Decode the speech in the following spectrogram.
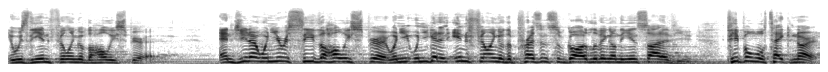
It was the infilling of the Holy Spirit. And you know, when you receive the Holy Spirit, when you, when you get an infilling of the presence of God living on the inside of you, people will take note.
